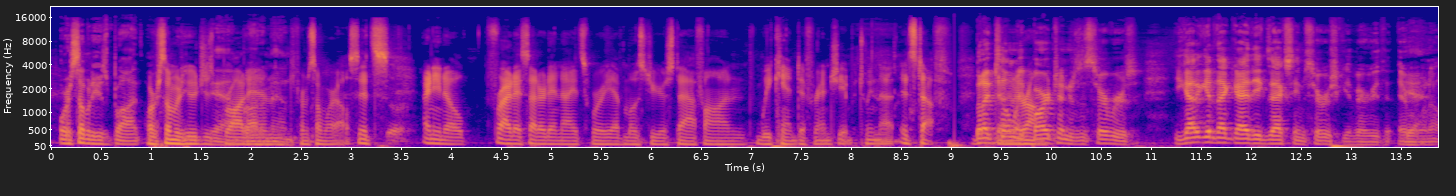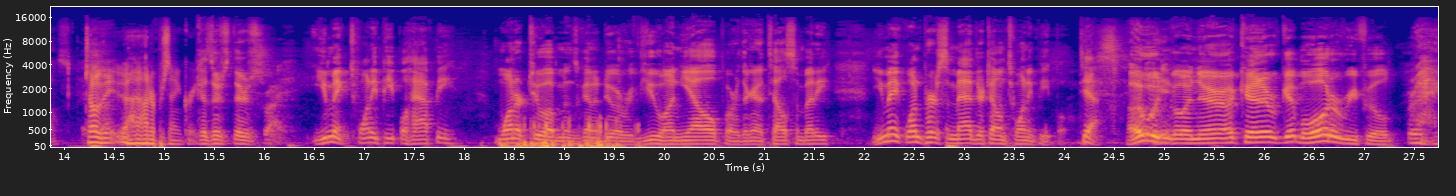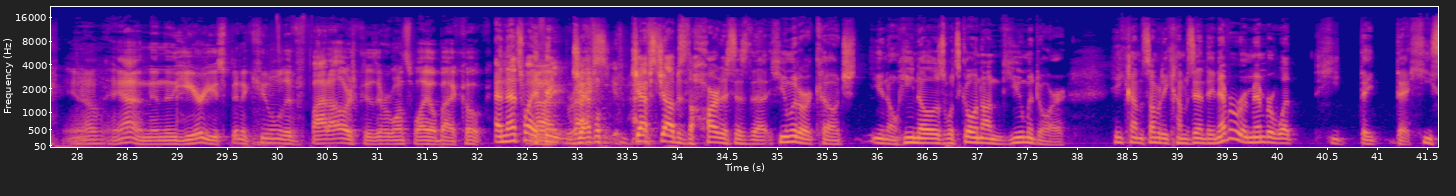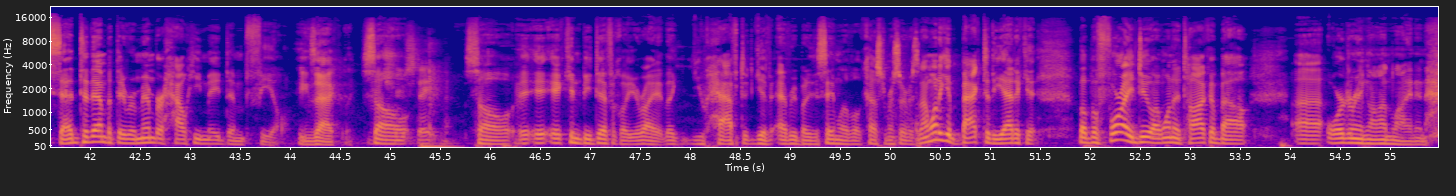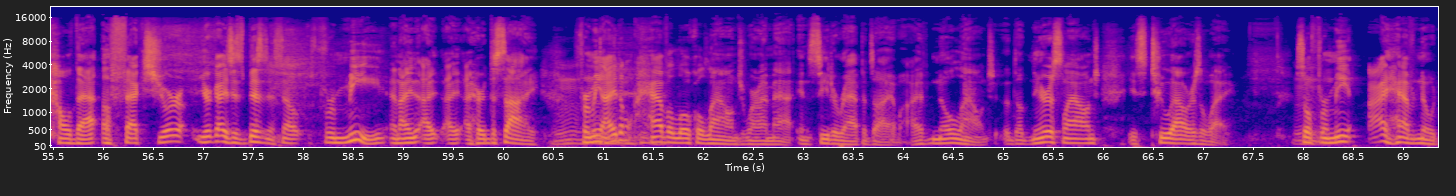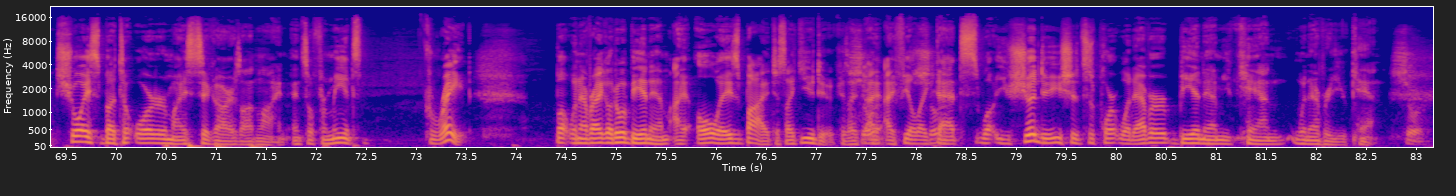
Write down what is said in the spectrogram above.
or somebody who's bought or somebody who just Yeah, brought, brought in, 'em in. from somewhere else. It's and you know Friday, Saturday nights where you have most of your staff on, we can't differentiate between that. It's tough. But I tell my wrong. bartenders and servers, you got to give that guy the exact same service you give every, everyone else. Totally, 100 percent agree. because there's there's right. you make 20 people happy one or two of them is going to do a review on yelp or they're going to tell somebody you make one person mad they're telling 20 people yes. i wouldn't go in there i can't ever get my water refilled Right. you know yeah and in the year you spend a cumulative five dollars because every once in a while you'll buy a coke And that's why I think right, Jeff's right. Jeff's job is the hardest as the humidor coach. You know, he knows what's going on in the humidor. He comes somebody comes in, they never remember what he they that he said to them, but they remember how he made them feel. exactly So True statement. so it, it- it can be difficult. You're right. Like you have to give everybody the same level of customer service. And I want to get back to the etiquette, but before I do, I want to talk about uh, ordering online and how that affects your your guys' business. Now, for me, and I I, I heard the sigh. For me, I don't have a local lounge where I'm at in Cedar Rapids, Iowa. I have no lounge. The nearest lounge is two hours away. So mm. for me, I have no choice but to order my cigars online. And so for me, it's great. But whenever I go to a B&M, I always buy just like you do because I, Sure, I, I feel like sure. that's what you should do. You should support whatever B&M you can whenever you can. Sure.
